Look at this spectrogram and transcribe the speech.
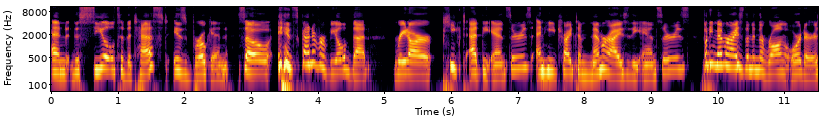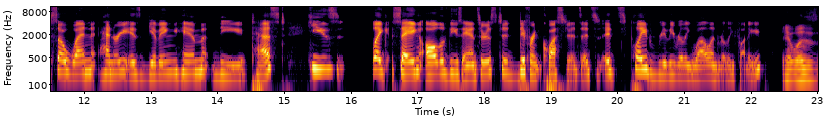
and the seal to the test is broken. So it's kind of revealed that Radar peeked at the answers and he tried to memorize the answers, but he memorized them in the wrong order. So when Henry is giving him the test, he's like saying all of these answers to different questions. It's it's played really really well and really funny. It was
